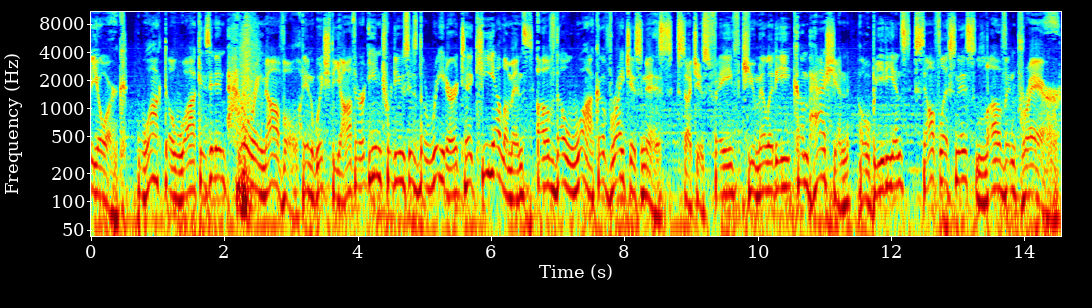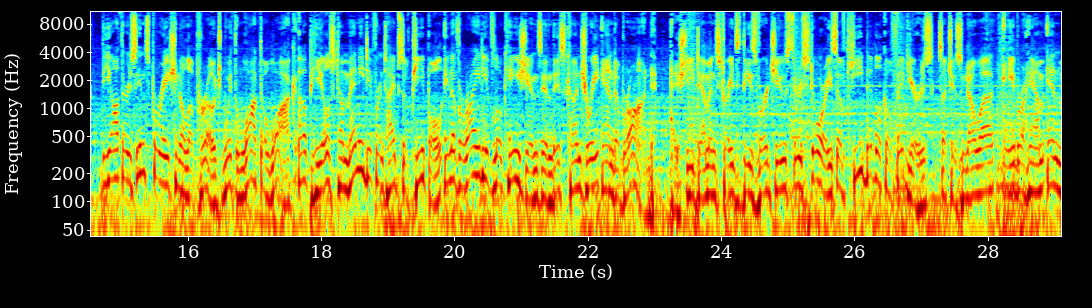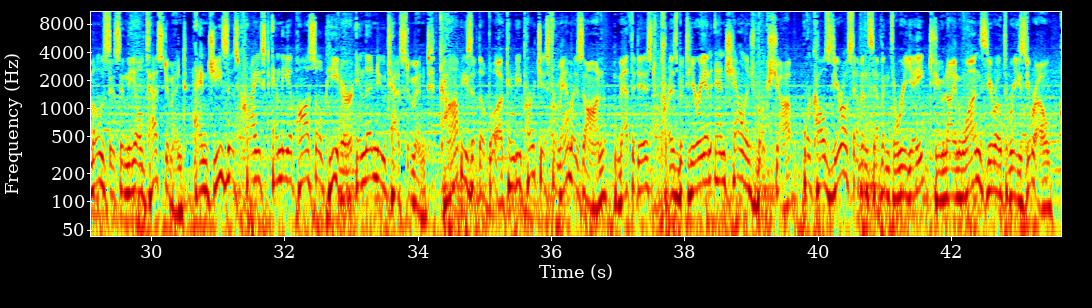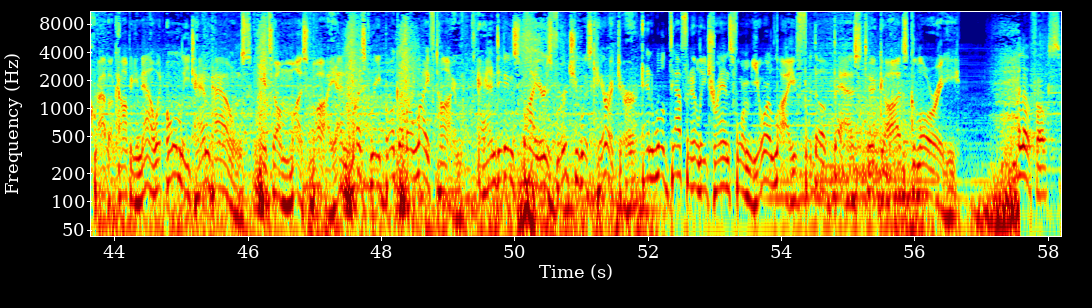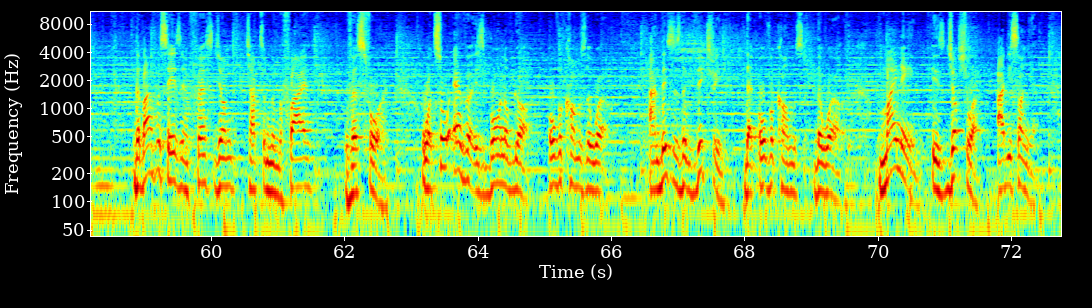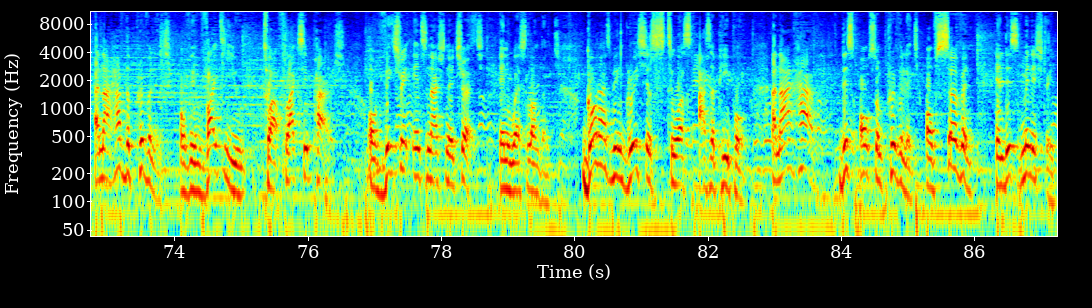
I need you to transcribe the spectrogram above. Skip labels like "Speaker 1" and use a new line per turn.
Biriyok. Walk the Walk is an empowering novel in which the author introduces the reader to key elements of the walk of righteousness, such as faith, humility, compassion, obedience, selflessness, love, and prayer. The author's inspirational approach with Walk the Walk appeals to many different types of people in a variety of locations in this country and abroad, as she demonstrates these virtues through stories of key biblical figures such as Noah, Abraham, and Moses in the Old Testament, and Jesus Christ and the Apostle Peter in the New Testament. Copies of the book can be purchased from Amazon, Methodist, Presbyterian, and Challenge Bookshop, or call 07738 291 030. Grab a copy now at only £10. It's a must buy and must read book of a lifetime, and it inspires virtuous character and will definitely transform your life for the best to God's glory.
Hello, folks. The Bible says in 1 John chapter number 5, verse 4, Whatsoever is born of God overcomes the world. And this is the victory that overcomes the world. My name is Joshua Adisanya, and I have the privilege of inviting you to our flagship parish of Victory International Church in West London. God has been gracious to us as a people, and I have this awesome privilege of serving in this ministry,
